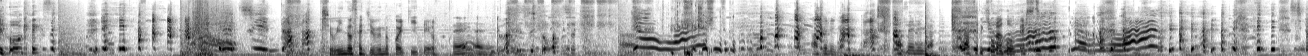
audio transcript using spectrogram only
洋学生。死んだ。ちょウィンドさん自分の声聞いてよ。え？マジマジ焦りが。焦りが。キャラ崩壊して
